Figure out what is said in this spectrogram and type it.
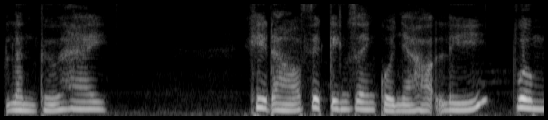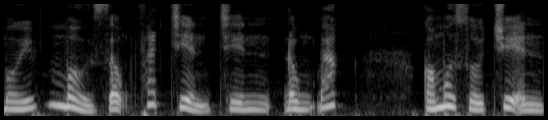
lần thứ hai. Khi đó, việc kinh doanh của nhà họ Lý vừa mới mở rộng phát triển trên Đông Bắc. Có một số chuyện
